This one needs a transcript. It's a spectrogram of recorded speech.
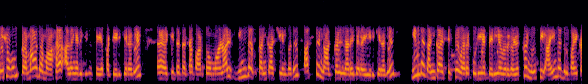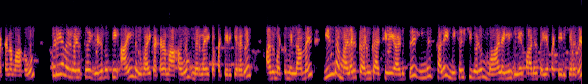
மிகவும் பிரமாதமாக அலங்கரித்து செய்யப்பட்டிருக்கிறது. கிட்டத்தட்ட பார்த்தோமானால் இந்த கண்காட்சி என்பது பத்து நாட்கள் நடைபெற இருக்கிறது. இந்த கண்காட்சிக்கு வரக்கூடிய பெரியவர்களுக்கு நூத்தி ஐம்பது ரூபாய் கட்டணமாகவும் சிறியவர்களுக்கு எழுபத்தி ஐந்து ரூபாய் கட்டணமாகவும் நிர்ணயிக்கப்பட்டிருக்கிறது. அது மட்டும் இல்லாமல் இந்த மலர் கண்காட்சியை அடுத்து இங்கு கலை நிகழ்ச்சிகளும் மாலையில் ஏற்பாடு செய்யப்பட்டிருக்கிறது.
